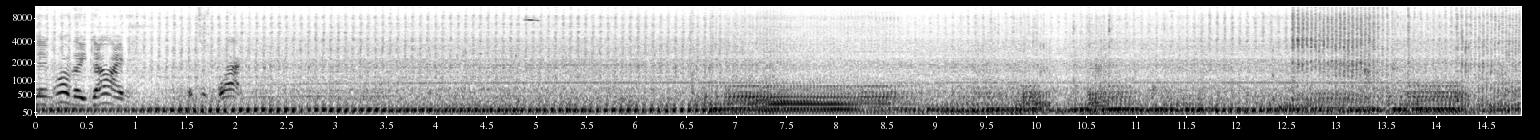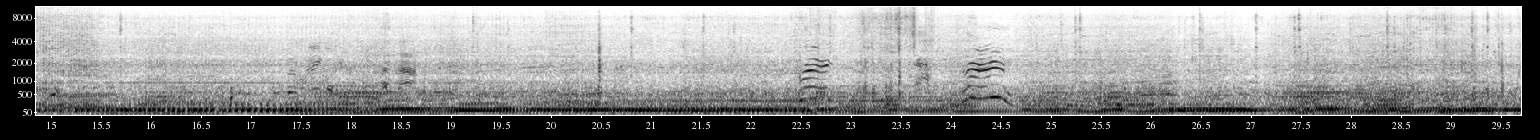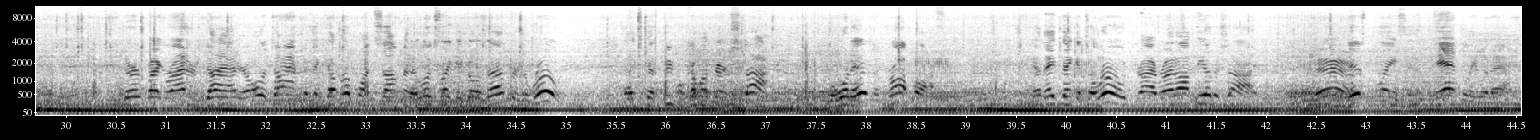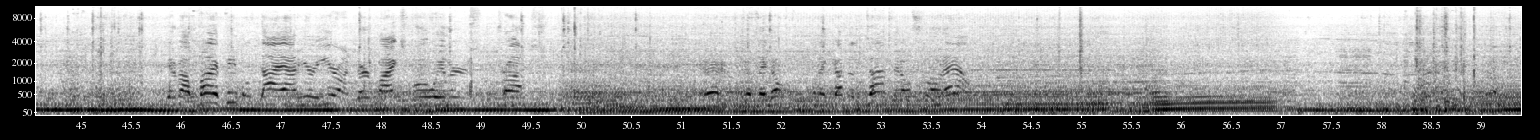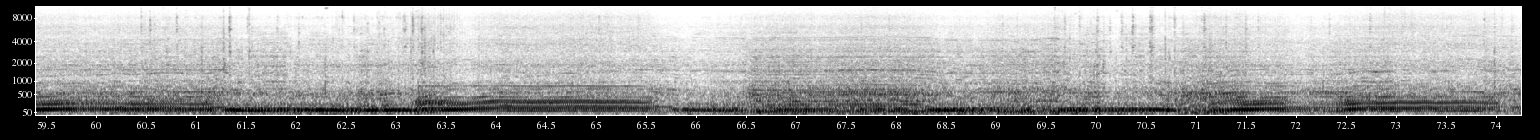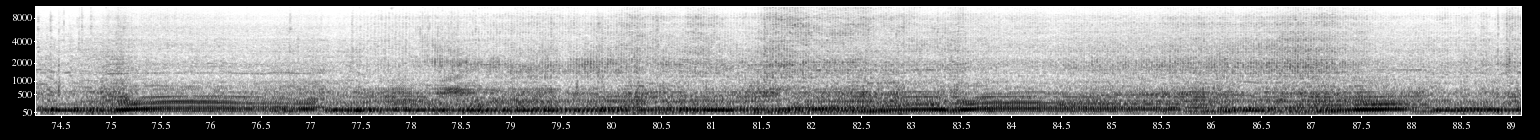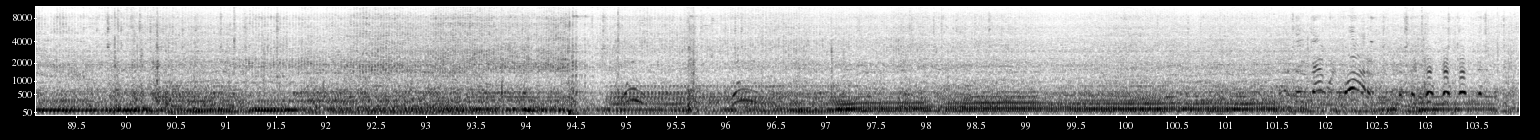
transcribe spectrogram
oh, they died. It's just black. Little angle here. Green! Green! dirt bike riders die out here all the time because they come up on something and it looks like it goes up, there's a road. That's because people come up here and stop. But what is a drop off. And they think it's a road, drive right off the other side. This place is deadly with that. Get about five people die out here a year on dirt bikes, four wheelers, trucks. Because they don't, when they come to the top, they don't slow down. Ha ha ha!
